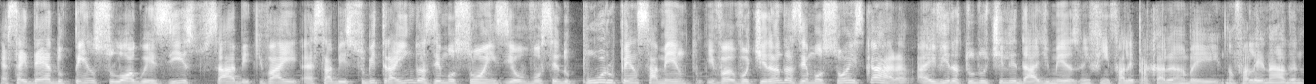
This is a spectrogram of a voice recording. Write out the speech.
essa ideia do penso logo existo, sabe? Que vai, é, sabe, subtraindo as emoções e eu vou sendo puro pensamento e vou, vou tirando as emoções, cara, aí vira tudo utilidade mesmo. Enfim, falei pra caramba e não falei nada. Né?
